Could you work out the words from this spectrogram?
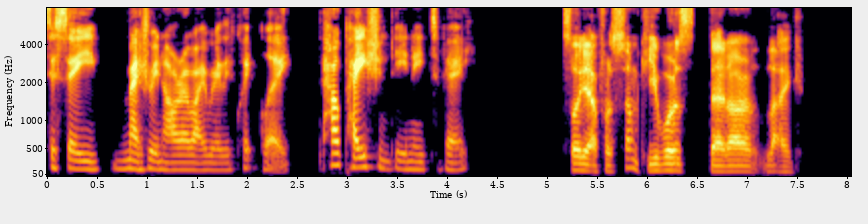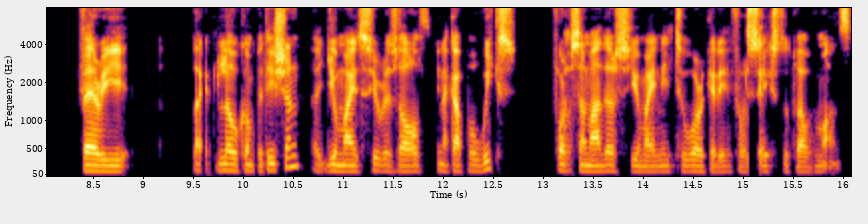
to see measuring ROI really quickly how patient do you need to be? So yeah, for some keywords that are like very like low competition, uh, you might see results in a couple of weeks. For some others, you might need to work at it for six to 12 months.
